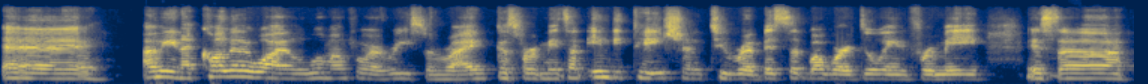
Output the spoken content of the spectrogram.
uh, I mean, I call it a wild woman for a reason, right? Because for me, it's an invitation to revisit what we're doing. For me, it's a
